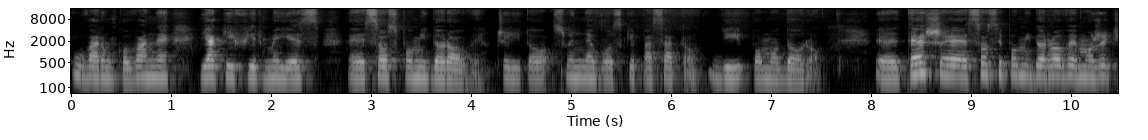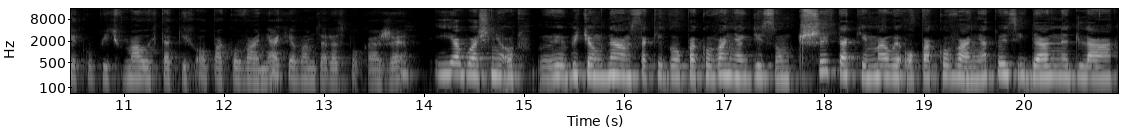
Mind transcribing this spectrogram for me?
uwarunkowane jakiej firmy jest e, sos pomidorowy, czyli to słynne włoskie passato di pomodoro. E, Też e, sosy pomidorowe możecie kupić w małych takich opakowaniach. Ja Wam zaraz pokażę. Ja właśnie od, y, wyciągnęłam z takiego opakowania, gdzie są trzy takie małe opakowania. To jest idealne dla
